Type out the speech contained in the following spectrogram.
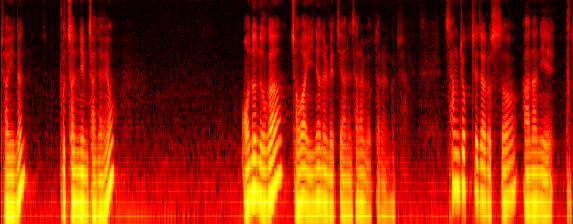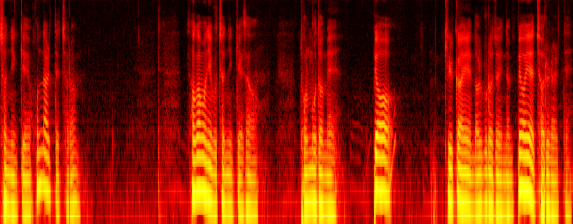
저희는 부처님 자녀요. 어느 누가 저와 인연을 맺지 않은 사람이 없다라는 거죠. 상족 제자로서 아나니 부처님께 혼날 때처럼 서가모니 부처님께서 돌무덤에 뼈 길가에 널브러져 있는 뼈에 절을 할 때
